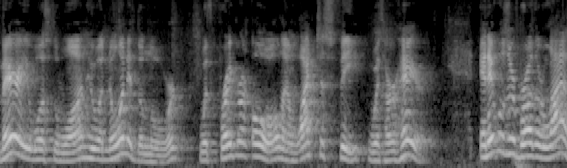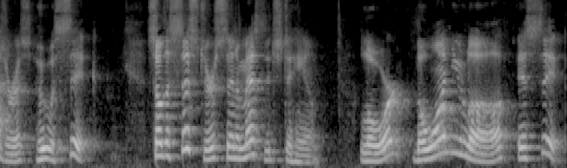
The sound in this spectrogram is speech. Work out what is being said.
Mary was the one who anointed the Lord with fragrant oil and wiped his feet with her hair. And it was her brother Lazarus who was sick. So the sisters sent a message to him Lord, the one you love is sick.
